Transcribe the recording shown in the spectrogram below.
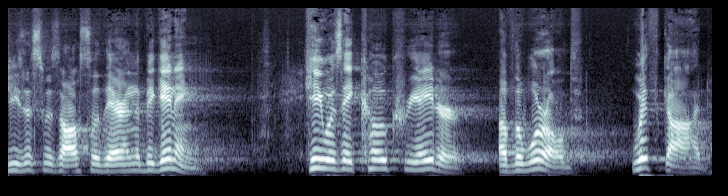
Jesus was also there in the beginning. He was a co creator of the world with God.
